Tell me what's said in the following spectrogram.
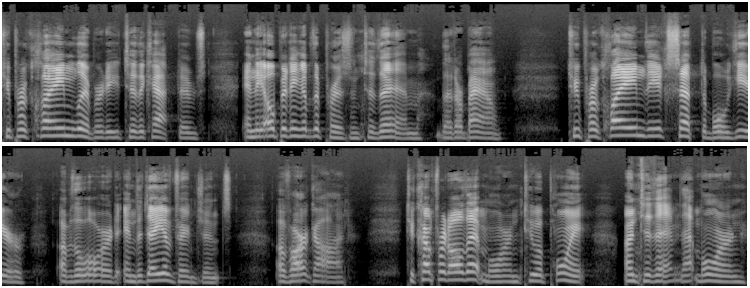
to proclaim liberty to the captives, and the opening of the prison to them that are bound, to proclaim the acceptable year of the Lord and the day of vengeance of our God, to comfort all that mourn, to appoint unto them that mourn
